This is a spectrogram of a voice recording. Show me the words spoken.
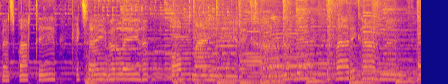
Kwetsbaar teer. Kijkt zij verlegen op mij neer. Ik ga naar binnen waar ik haar neuk.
